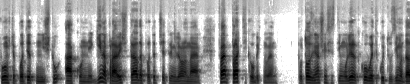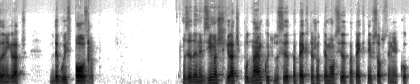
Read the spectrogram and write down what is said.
Фулъм ще платят нищо. Ако не ги направи, ще трябва да платят 4 милиона найем. Това е практика обикновено. По този начин се стимулират клубовете, които взимат даден играч, да го използват. За да не взимаш играчи под найем, които да седят на пеката, защото те могат да седят на пеката и в собствения клуб.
